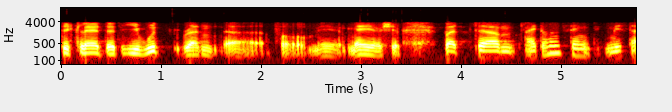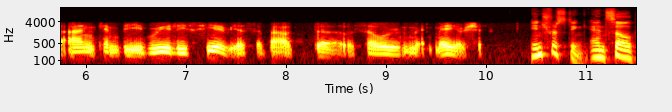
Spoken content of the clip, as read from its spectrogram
declared that he would run uh, for mayor, mayorship. But um, I don't think Mr. An can be really serious about the Seoul mayorship. Interesting. And so,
